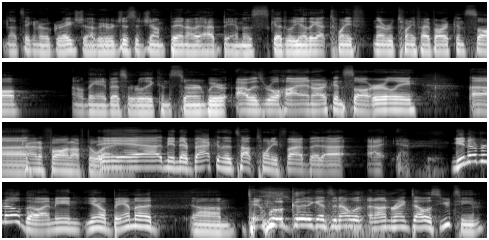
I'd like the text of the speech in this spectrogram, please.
not taking over Greg's job here, but just to jump in, I had Bama's schedule. You know, they got twenty number twenty five Arkansas. I don't think any of us are really concerned. We were I was real high in Arkansas early. Uh, kind of falling off the way. yeah, I mean they're back in the top twenty five, but uh, I, you never know though. I mean, you know, Bama um, didn't look good against an, L- an unranked LSU team.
